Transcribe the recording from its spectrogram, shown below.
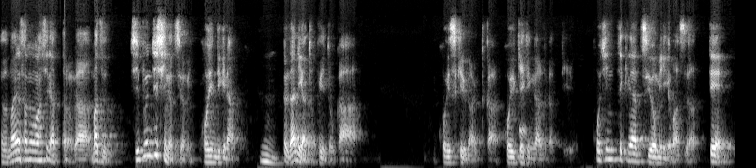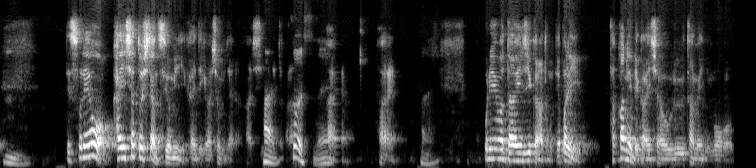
前田さんの話にあったのが、まず自分自身の強み、個人的な。うん、何が得意とか、こういうスキルがあるとか、こういう経験があるとかっていう、個人的な強みがまずあって、うんで、それを会社としての強みに変えていきましょうみたいな話だったから、はい、そうですね。はい。はい。はい、これは大事かなと思って、やっぱり高値で会社を売るためにも、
